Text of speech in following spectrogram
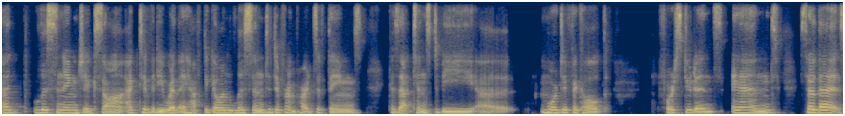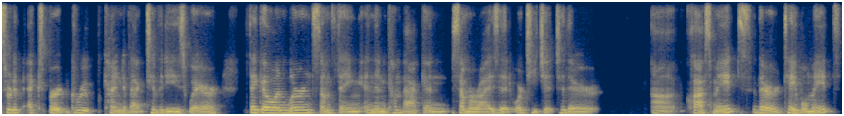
a listening jigsaw activity where they have to go and listen to different parts of things, because that tends to be uh, more difficult for students. And so that sort of expert group kind of activities where they go and learn something and then come back and summarize it or teach it to their uh, classmates, their table mates,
